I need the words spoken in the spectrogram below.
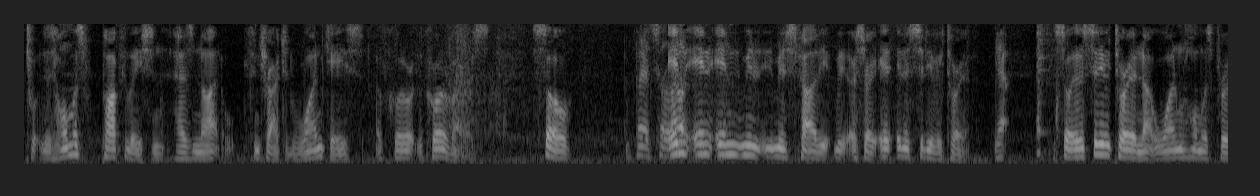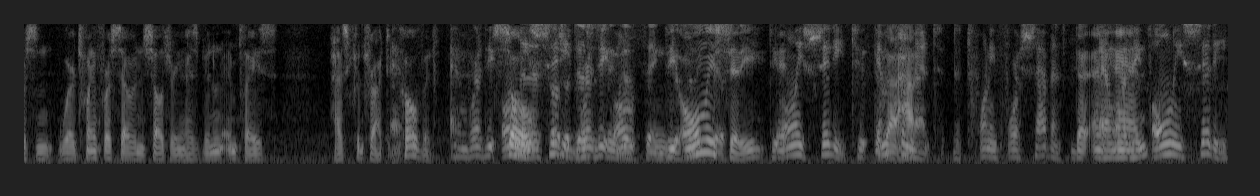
tw- the homeless population has not contracted one case of cor- the coronavirus. So But it's in allowed. in, in mun- municipality, or sorry, in, in the city of Victoria. Yeah. So in the city of Victoria, not one homeless person where twenty four seven sheltering has been in place has contracted COVID. And we're the So- only city. social We're the, distancing only, The only exist. city, the only city to that ha- implement the 24 7. That- And, and- we're and- the only city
